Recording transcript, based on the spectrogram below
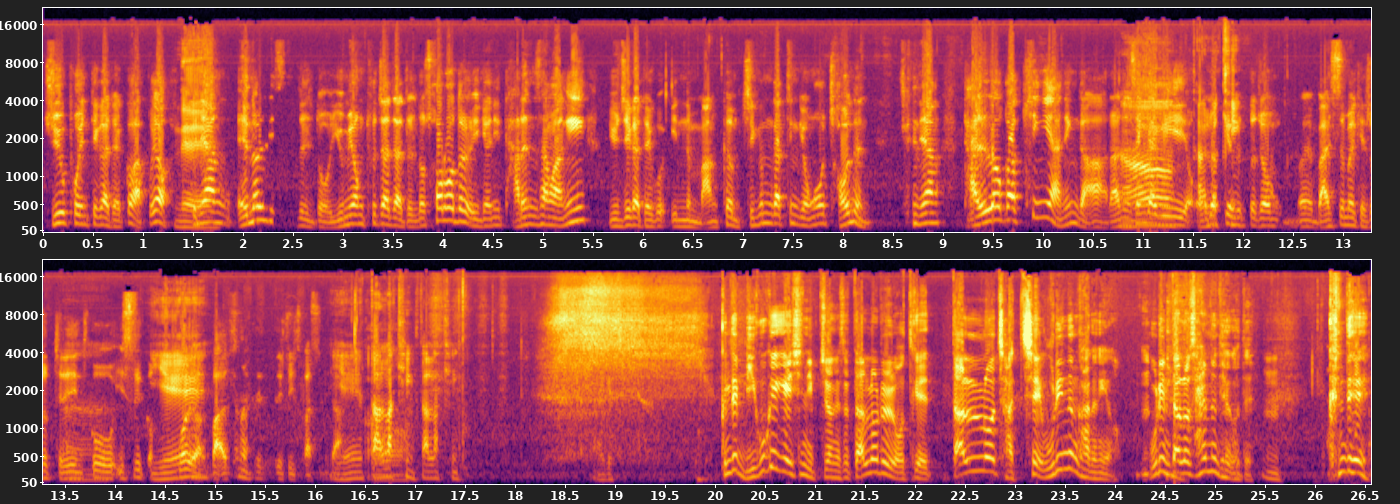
주요 포인트가 될 것 같고요. 네. 그냥 애널리스트들도 유명 투자자들도 서로들 의견이 다른 상황이 유지가 되고 있는 만큼 지금 같은 경우 저는 그냥 달러가 킹이 아닌가라는 아, 생각이 달러 킹. 어저께부터 좀 네, 말씀을 계속 드리고 있을 거 예. 예. 말씀을 드릴 수 있을 것 같습니다. 예, 달러 어. 킹, 달러 킹. 알겠습니다. 근데 미국에 계신 입장에서 달러를 어떻게 달러 자체 우리는 가능해요. 우리는 달러 살면 되거든. 음. 근데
